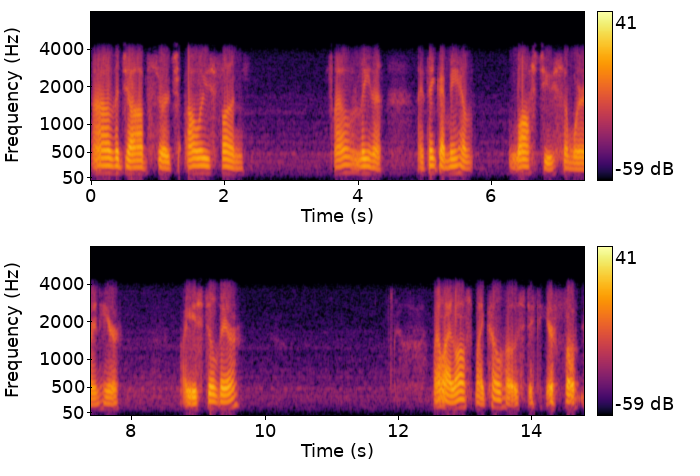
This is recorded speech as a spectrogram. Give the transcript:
Oh, ah, the job search always fun. Oh, Lena, I think I may have lost you somewhere in here. Are you still there? Well, I lost my co-host in here, folks.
